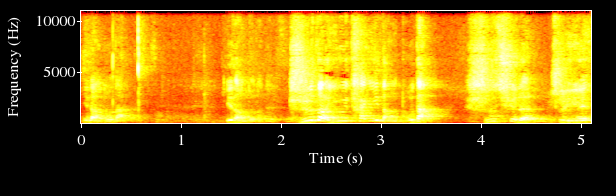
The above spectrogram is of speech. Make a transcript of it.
一党独大，一党独大，直到因为他一党独大失去了制约，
